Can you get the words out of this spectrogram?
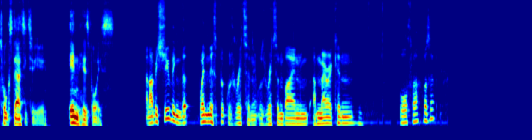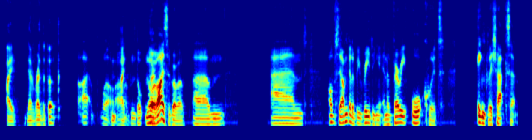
talks dirty to you in his voice. And I'm assuming that when this book was written, it was written by an American author, was it? I've never read the book. I, well, I uh, nor, have. I, Sagura. Um, and obviously, I'm going to be reading it in a very awkward English accent,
